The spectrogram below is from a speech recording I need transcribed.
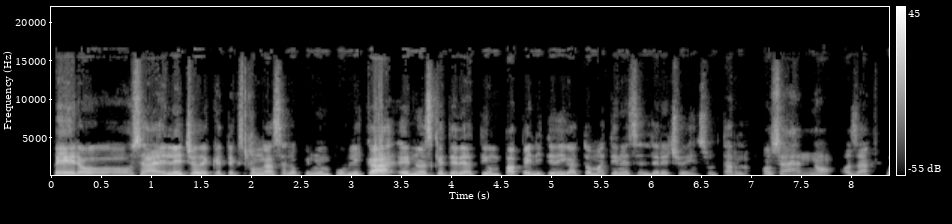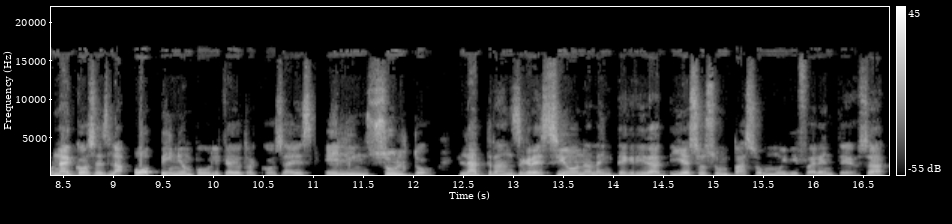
pero, o sea, el hecho de que te expongas a la opinión pública eh, no es que te dé a ti un papel y te diga, toma, tienes el derecho de insultarlo. O sea, no. O sea, una cosa es la opinión pública y otra cosa es el insulto la transgresión a la integridad. Y eso es un paso muy diferente. O sea,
